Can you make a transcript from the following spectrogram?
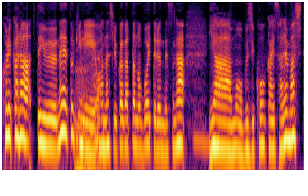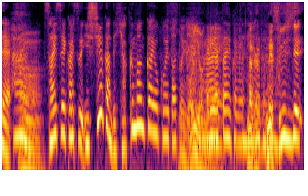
これからっていうね時にお話伺ったの覚えてるんですが、いやーもう無事公開されまして、はい。うん再生回数1週間で100万回を超えたという。すごいよね。ありがたいことに。なんかね数字で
